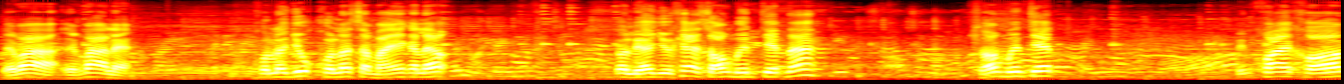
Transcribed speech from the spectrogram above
แต่ว่าอย่างว่าแหละ คนละยุคคนละสมัยกันแล้ว ก็เหลืออยู่แค่สองหมื่นเจ็ดนะสองหมื่นเจ็ดเป็นควายของ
